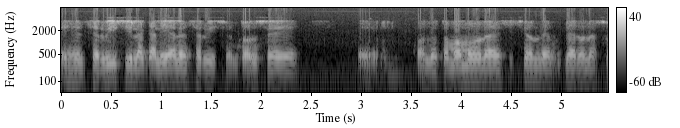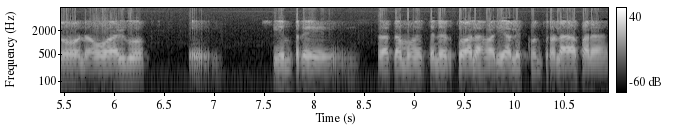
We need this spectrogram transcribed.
el servicio y la calidad en el servicio. Entonces, eh, cuando tomamos una decisión de ampliar una zona o algo, eh, siempre tratamos de tener todas las variables controladas para,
